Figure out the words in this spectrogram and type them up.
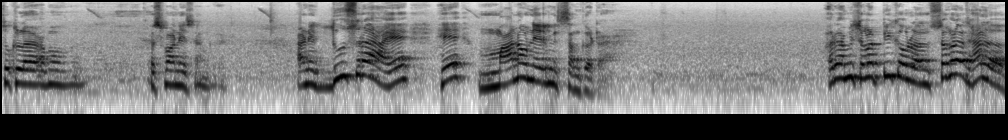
चुकलं अमुक अस्मानी संकट. आणि दुसरं आहे हे मानवनिर्मित संकट आहे. अरे आम्ही सगळं पिकवलं आणि सगळं झालं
